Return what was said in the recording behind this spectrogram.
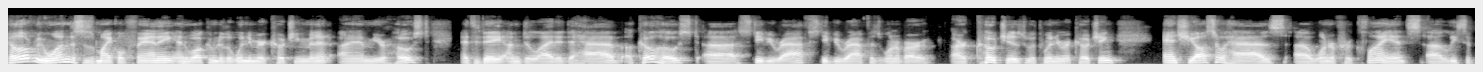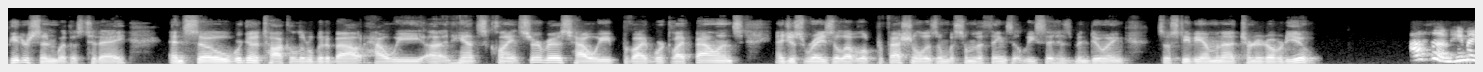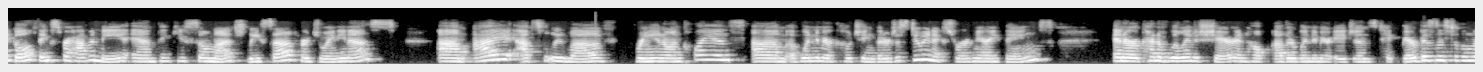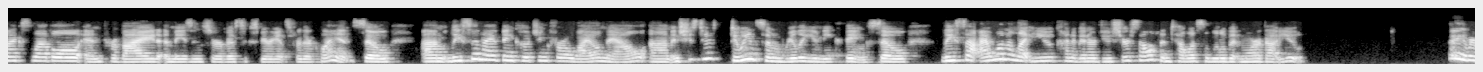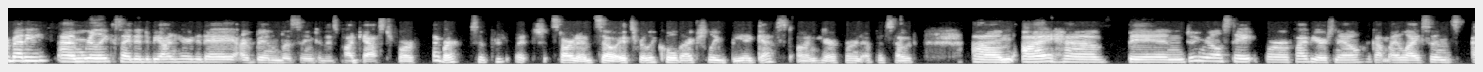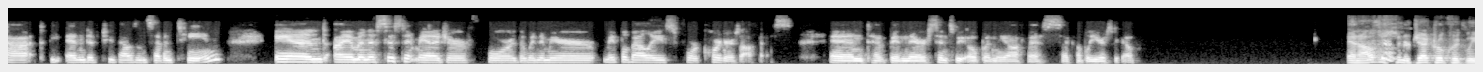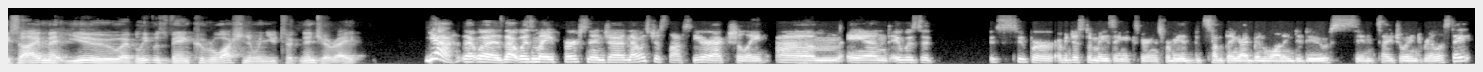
Hello, everyone. This is Michael Fanning, and welcome to the Windermere Coaching Minute. I am your host, and today I'm delighted to have a co-host, uh, Stevie Raff. Stevie Raff is one of our, our coaches with Windermere Coaching, and she also has uh, one of her clients, uh, Lisa Peterson, with us today. And so we're going to talk a little bit about how we uh, enhance client service, how we provide work life balance, and just raise the level of professionalism with some of the things that Lisa has been doing. So, Stevie, I'm going to turn it over to you. Awesome. Hey, Michael, thanks for having me. And thank you so much, Lisa, for joining us. Um, I absolutely love bringing on clients um, of Windermere Coaching that are just doing extraordinary things and are kind of willing to share and help other Windermere agents take their business to the next level and provide amazing service experience for their clients. So, um, Lisa and I have been coaching for a while now, um, and she's just doing some really unique things. So, Lisa, I want to let you kind of introduce yourself and tell us a little bit more about you. Hey, everybody. I'm really excited to be on here today. I've been listening to this podcast forever since it started. So it's really cool to actually be a guest on here for an episode. Um, I have been doing real estate for five years now. I got my license at the end of 2017, and I am an assistant manager for the Windermere Maple Valley's Four Corners office and have been there since we opened the office a couple years ago. And I'll just interject real quickly. So I met you, I believe it was Vancouver, Washington, when you took Ninja, right? Yeah, that was that was my first Ninja, and that was just last year actually. Um, and it was a super, I mean, just amazing experience for me. It's something I'd been wanting to do since I joined real estate.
